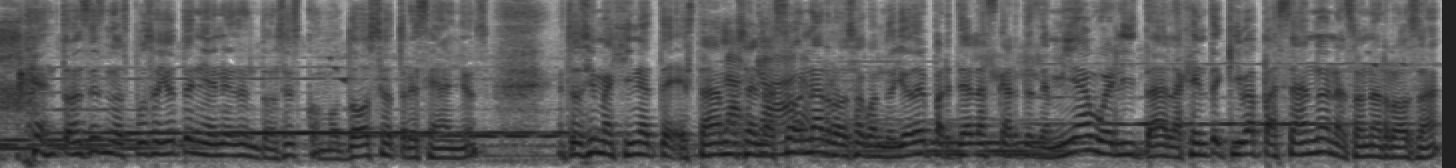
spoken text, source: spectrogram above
Entonces nos puso, yo tenía en ese entonces como 12 o 13 años. Entonces imagínate, estábamos La en la zona rosa cuando yo repartía las cartas de mi abuelita a la gente que iba pasando en la zona rosa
